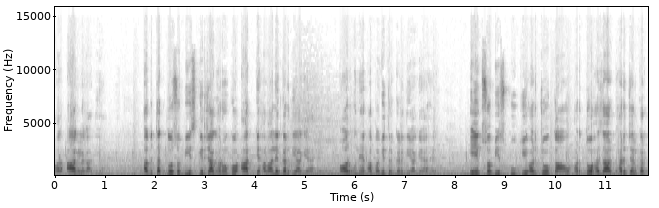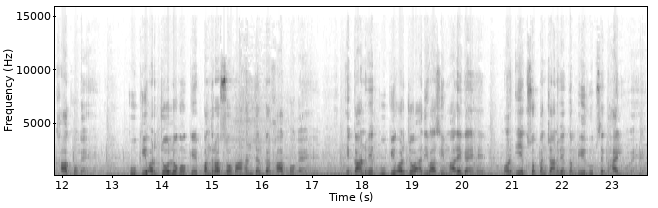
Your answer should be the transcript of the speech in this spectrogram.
और आग लगा दिया। अब तक 220 गिरजाघरों को आग के हवाले कर दिया गया है और उन्हें अपवित्र कर दिया गया है। 120 कुकी और जो गाँव और 2000 घर जलकर खाक हो गए हैं। कुकी और जो लोगों के 1500 वाहन जलकर खाक हो गए हैं। इक्यानवे कुकी और जो आदिवासी मारे गए हैं और एक गंभीर रूप से घायल हुए हैं।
